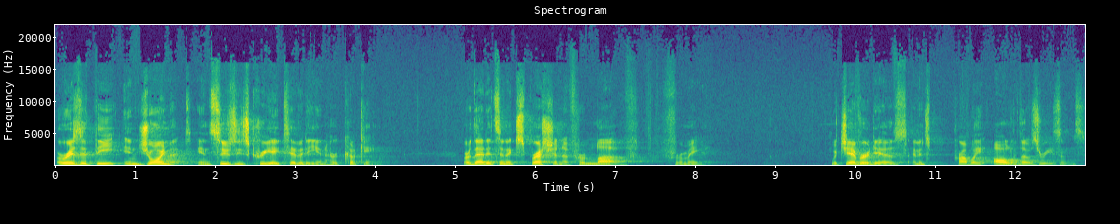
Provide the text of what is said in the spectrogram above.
Or is it the enjoyment in Susie's creativity in her cooking? Or that it's an expression of her love for me? Whichever it is, and it's probably all of those reasons,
